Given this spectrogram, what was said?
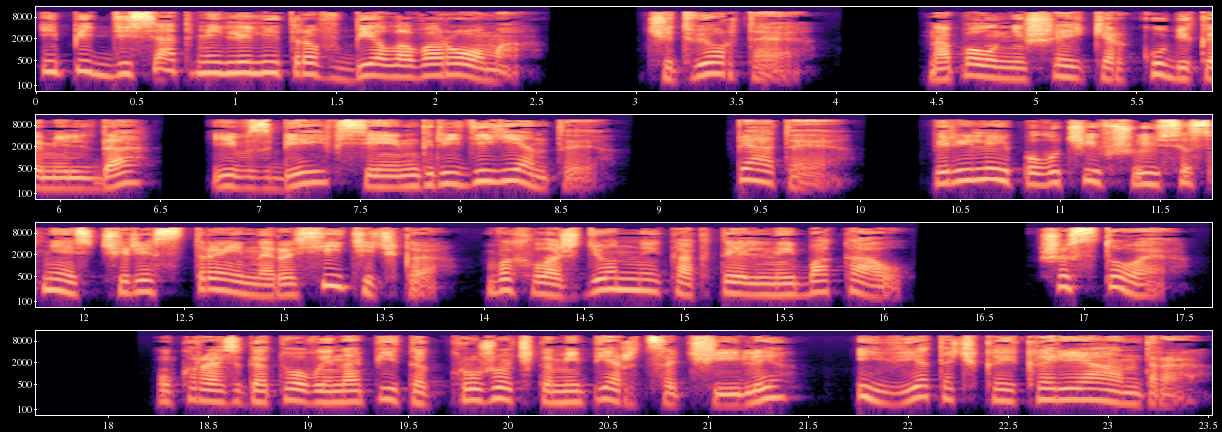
и 50 мл белого рома. Четвертое. Наполни шейкер кубиками льда и взбей все ингредиенты. Пятое. Перелей получившуюся смесь через стрейнер и ситечко в охлажденный коктейльный бокал. Шестое. Укрась готовый напиток кружочками перца чили и веточкой кориандра.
